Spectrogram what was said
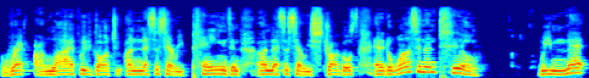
wrecked our life. We've gone to unnecessary pains and unnecessary struggles. And it wasn't until we met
